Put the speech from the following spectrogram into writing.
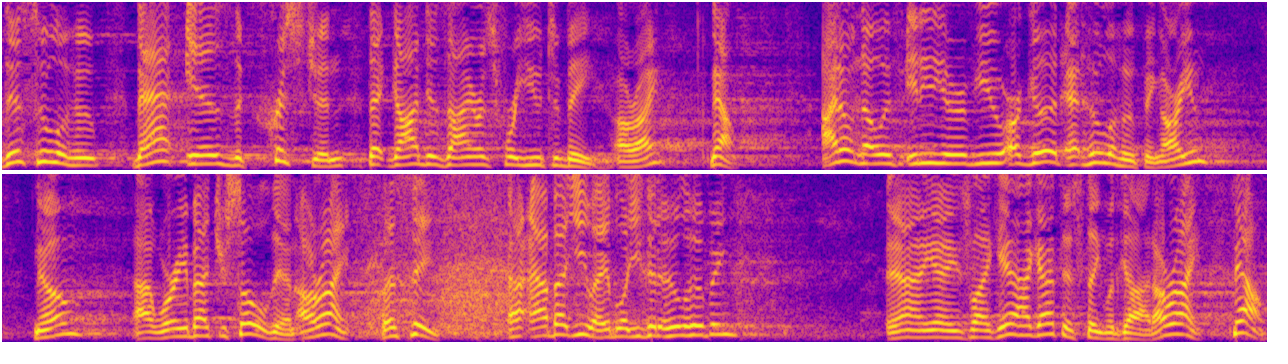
this hula hoop, that is the Christian that God desires for you to be. All right? Now, I don't know if any of you are good at hula hooping. Are you? No? I worry about your soul then. All right, let's see. Uh, how about you, Abel? Are you good at hula hooping? Yeah, yeah. He's like, yeah, I got this thing with God. All right. Now,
